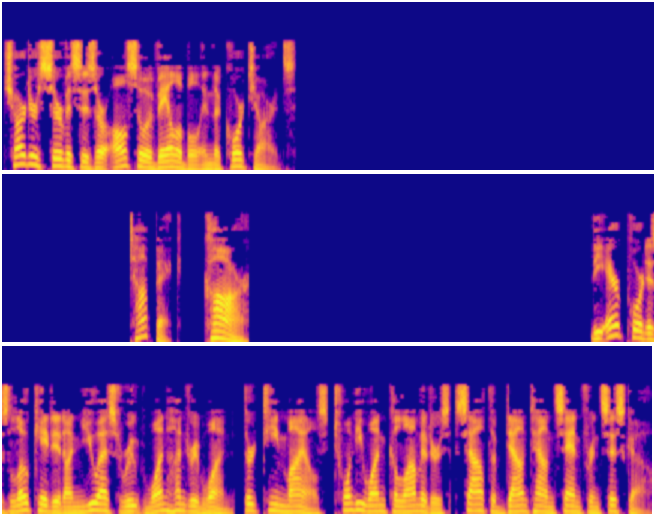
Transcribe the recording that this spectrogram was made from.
Charter services are also available in the courtyards. Car The airport is located on U.S. Route 101, 13 miles 21 kilometers south of downtown San Francisco.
